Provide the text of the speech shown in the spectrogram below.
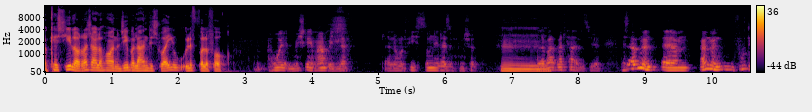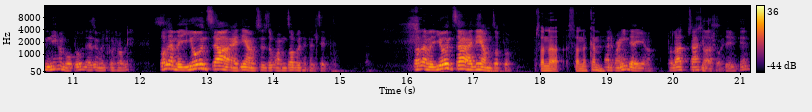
okay شيله رجع له هون جيبه لعندي شوي ولفه لفوق. هو المشكلة معاه بينلف لأنه هون في الصمنه لازم تنشد. مم. هلا بعد بلحق السجل بس قبل ما قبل ما نفوت منيح الموضوع لازم أقول لكم شغلة. صار لنا مليون ساعة قاعدين عم نسجل وعم نظبط هالتلسات صار لنا مليون ساعة قاعدين عم نظبطه صرنا صرنا كم؟ 40 دقيقة. طلعت ساعة شوي. ستة يمكن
